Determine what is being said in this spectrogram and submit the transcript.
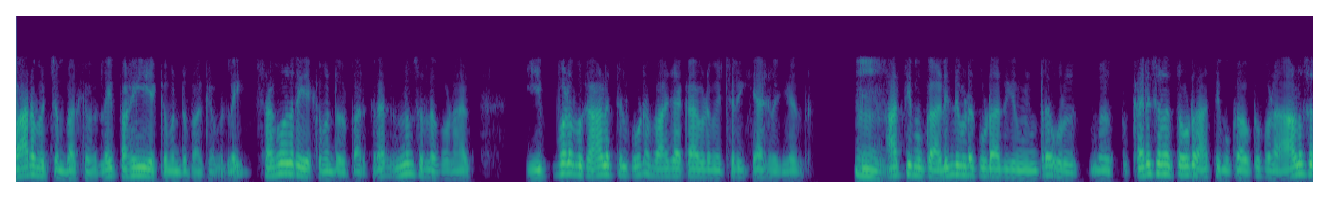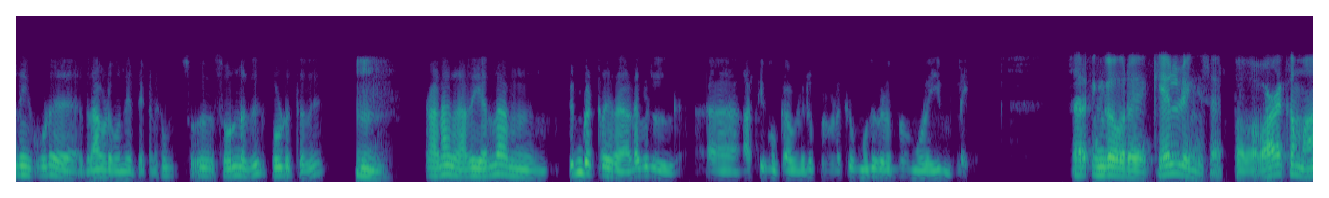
பாரபட்சம் பார்க்கவில்லை, பகை இயக்கம் என்று பார்க்கவில்லை, சகோதர இயக்கம் என்று பார்க்கிறார். இன்னும் சொல்ல போனால் இவ்வளவு காலத்தில் கூட பாஜகவிடம் எச்சரிக்கையாக இருங்கள். அதிமுக அழிந்துவிடக் கூடாது என்கின்ற ஒரு கரிசனத்தோடு அதிமுகவுக்கு பல ஆலோசனை கூட திராவிட முன்னேற்ற கழகம் சொன்னது, கொடுத்தது. ஆனால் அதையெல்லாம் பின்பற்றுகிற அளவில் அதிமுகவில் இருப்பவர்களுக்கு முதுகெலும்பும் மூளையும் இல்லை. சார் இங்க ஒரு கேள்விங்க சார். இப்போ வழக்கமா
